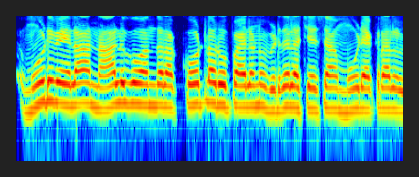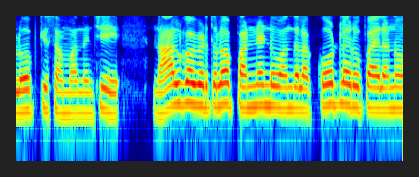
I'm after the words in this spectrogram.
మూడు వేల నాలుగు వందల కోట్ల రూపాయలను విడుదల చేశాం. మూడు ఎకరాల లోపుకి సంబంధించి నాలుగో విడతలో పన్నెండు వందల కోట్ల రూపాయలను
